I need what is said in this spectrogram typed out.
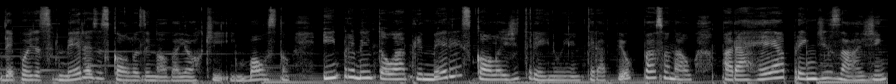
depois das primeiras escolas em Nova York e em Boston, implementou a primeira escola de treino em terapia ocupacional para a reaprendizagem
